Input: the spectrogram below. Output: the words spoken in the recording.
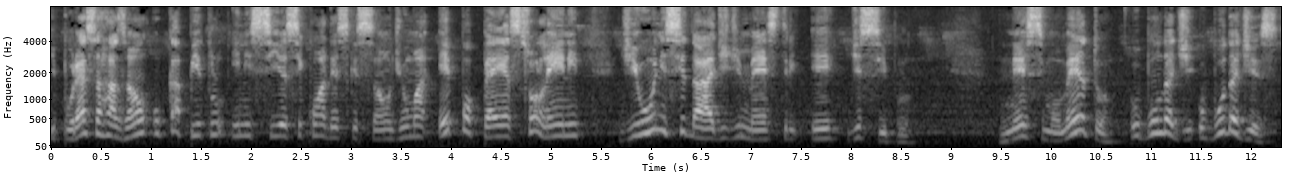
E por essa razão, o capítulo inicia-se com a descrição de uma epopeia solene de unicidade de mestre e discípulo. Nesse momento, o Buda, o Buda diz:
